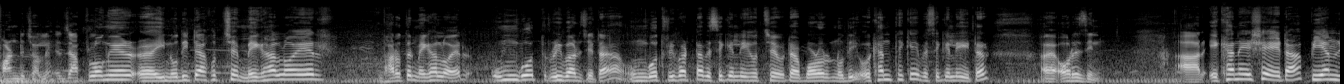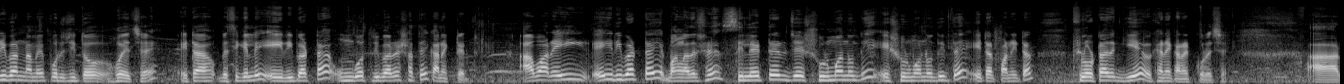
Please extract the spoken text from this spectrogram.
ফান্ডে চলে। জাফলংয়ের এই নদীটা হচ্ছে মেঘালয়ের, ভারতের মেঘালয়ের উমগোত রিভার যেটা, উমগোত রিভারটা বেসিক্যালি হচ্ছে ওটা বড় নদী। ওইখান থেকে বেসিক্যালি এটার অরিজিন আর এখানে এসে এটা পিয়ান রিভার নামে পরিচিত হয়েছে। এটা বেসিক্যালি এই রিভারটা উমগোত রিভারের সাথে কানেক্টেড আবার এই এই রিভারটাই বাংলাদেশে সিলেটের যে সুরমা নদী, এই সুরমা নদীতে এটার পানিটার ফ্লোটা গিয়ে ওখানে কানেক্ট করেছে। আর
